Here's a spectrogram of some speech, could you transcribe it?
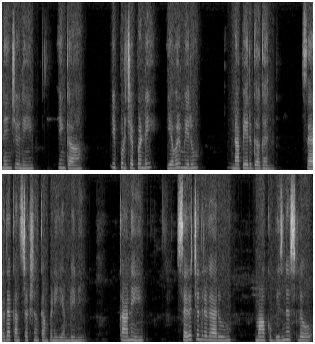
నించుని ఇంకా ఇప్పుడు చెప్పండి ఎవరు మీరు? నా పేరు గగన్ శారదా కన్స్ట్రక్షన్ కంపెనీ ఎండీని. కానీ శరత్చంద్ర గారు మాకు బిజినెస్లో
